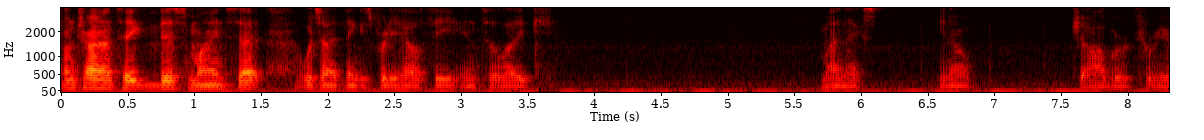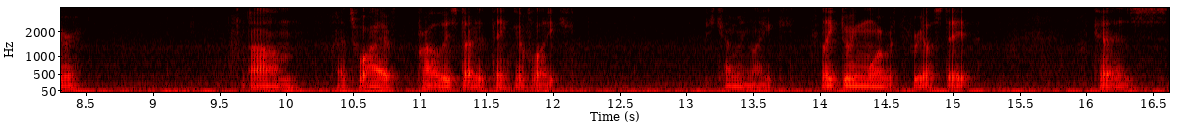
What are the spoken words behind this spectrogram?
I'm trying to take this mindset, which I think is pretty healthy, into like my next, you know, job or career. Um, that's why I've probably started thinking of like becoming like like doing more with real estate because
